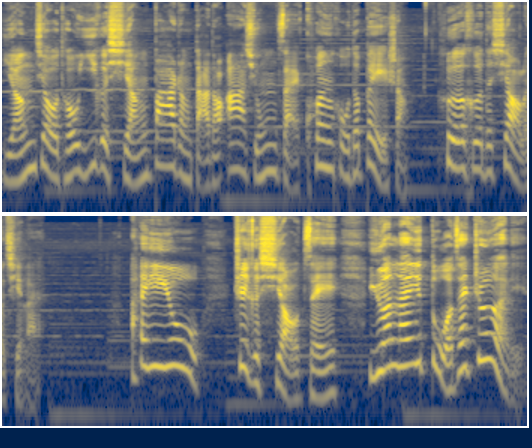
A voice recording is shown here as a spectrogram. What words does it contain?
杨教头一个响巴掌打到阿雄仔宽厚的背上，呵呵的笑了起来。哎呦，这个小贼原来躲在这里！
